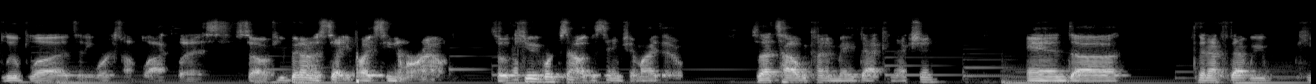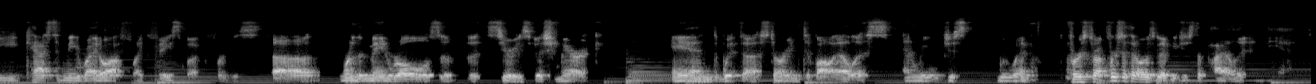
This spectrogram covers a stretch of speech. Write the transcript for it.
Blue Bloods, and he works on Blacklist. So if you've been on a set, you've probably seen him around. So Q works out at the same gym I do. So that's how we kind of made that connection. And uh, then after that, we he casted me right off like Facebook for this uh, one of the main roles of the series Fish Merrick, and with uh, starring Deval Ellis, and we just we went first. First, I thought it was going to be just a pilot in the end,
